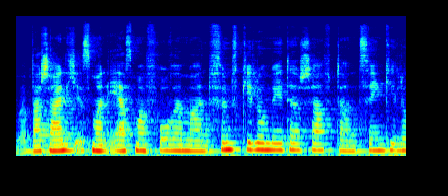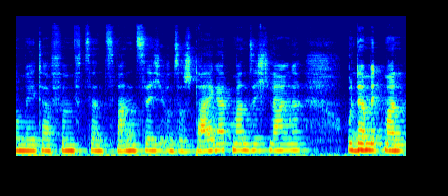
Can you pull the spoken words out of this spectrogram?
wahrscheinlich ist man erstmal froh, wenn man fünf Kilometer schafft, dann zehn Kilometer, 15, 20 und so steigert man sich lange. Und damit man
